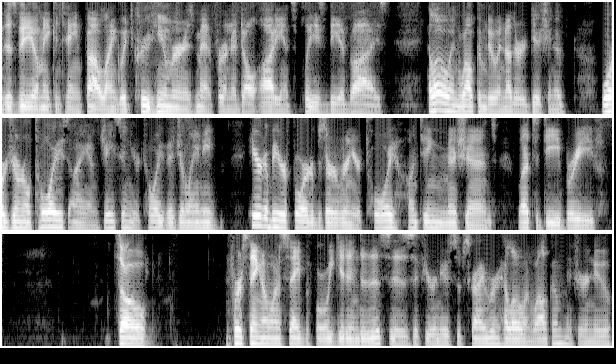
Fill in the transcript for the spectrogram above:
this video may contain foul language, crude humor, is meant for an adult audience. Please be advised. Hello and welcome to another edition of War Journal Toys. I am Jason, your toy vigilante, here to be your forward observer in your toy hunting missions. Let's debrief. So, first thing I want to say before we get into this is if you're a new subscriber, hello and welcome. If you're a new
